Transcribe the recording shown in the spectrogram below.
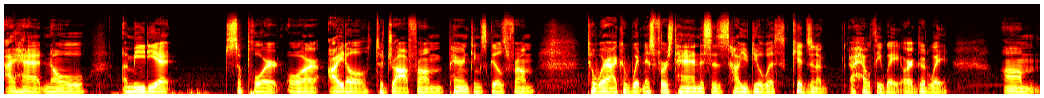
I had no immediate support or idol to draw from parenting skills from to where I could witness firsthand this is how you deal with kids in a, a healthy way or a good way. Um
